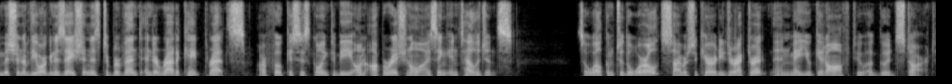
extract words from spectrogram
The mission of the organization is to prevent and eradicate threats. Our focus is going to be on operationalizing intelligence. So, welcome to the world, Cybersecurity Directorate, and may you get off to a good start.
